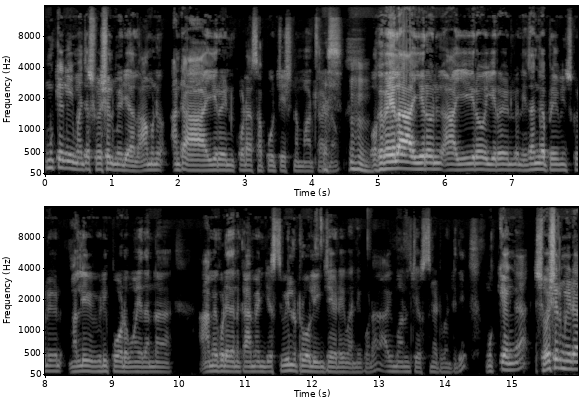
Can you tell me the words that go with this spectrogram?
ముఖ్యంగా ఈ మధ్య సోషల్ మీడియాలో ఆమెను అంటే ఆ హీరోయిన్ కూడా సపోర్ట్ చేసిన మాట్లాడడం. ఒకవేళ ఆ హీరోయిన్ ఆ హీరో హీరోయిన్లు నిజంగా ప్రేమించుకుని మళ్ళీ విడిపోవడం ఏదన్నా ఆమె కూడా ఏదైనా కామెంట్ చేస్తే వీళ్ళు ట్రోలింగ్ చేయడం ఇవన్నీ కూడా అభిమానులు చేస్తున్నటువంటిది. ముఖ్యంగా సోషల్ మీడియా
